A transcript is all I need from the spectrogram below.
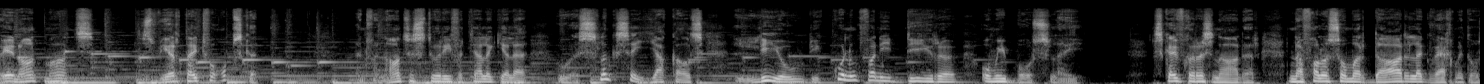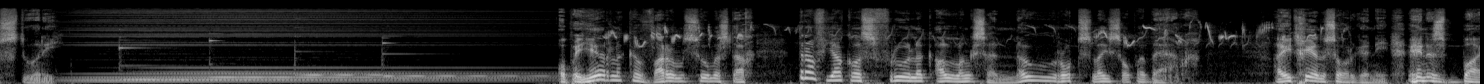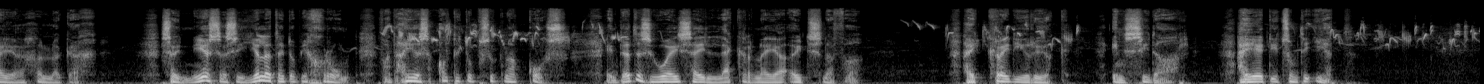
Goeienaand maats. Dis weer tyd vir opskud. In vanaand se storie vertel ek julle hoe 'n slinkse jakkals Leo, die koning van die diere, om die bos lei. Skuif gerus nader en dan val ons sommer dadelik weg met ons storie. Op 'n heerlike warm somersdag draf jakkals vrolik al langs 'n nou rotsluis op 'n berg. Hy het geen sorges nie en is baie gelukkig. Sy neus is die hele tyd op die grond, want hy is altyd op soek na kos en dit is hoe hy sy lekkernye uitsniffel. Hy kry die reuk en sien daar. Hy het iets om te eet.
